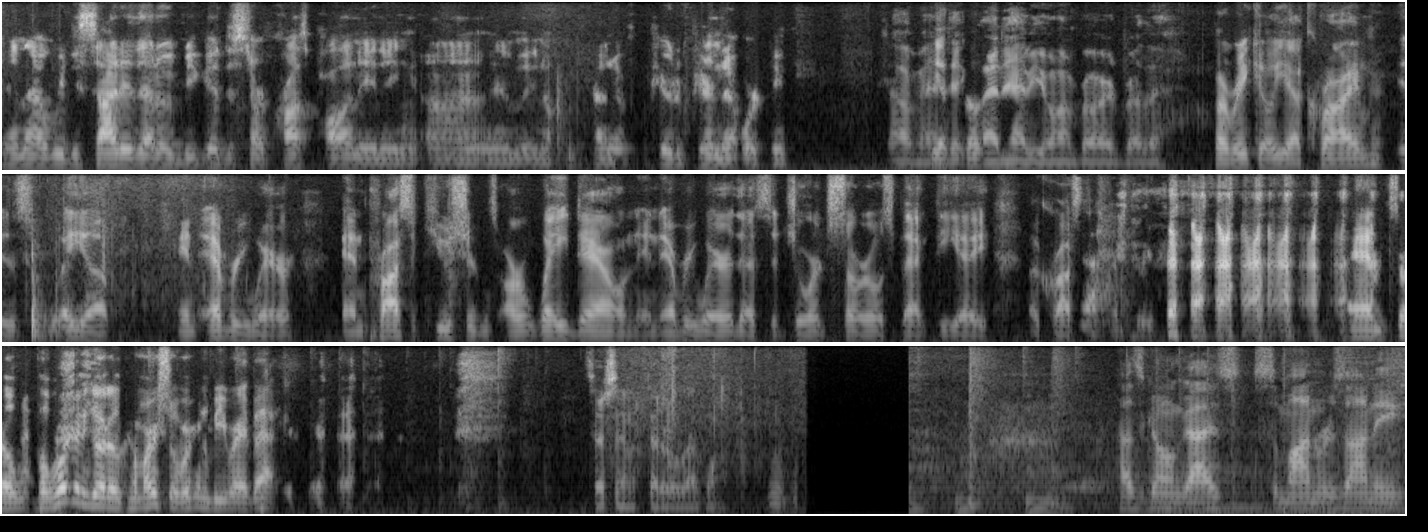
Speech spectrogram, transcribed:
and uh, we decided that it would be good to start cross pollinating uh, and you know kind of peer to peer networking. Oh man, Yeah, so- glad to have you on board, brother. But Rico, yeah, crime is way up and everywhere, and prosecutions are way down in everywhere. That's a George Soros backed DA across the country. and so, but we're going to go to a commercial. We're going to be right back. Especially on a federal level. Mm-hmm. How's it going, guys? Saman Razani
